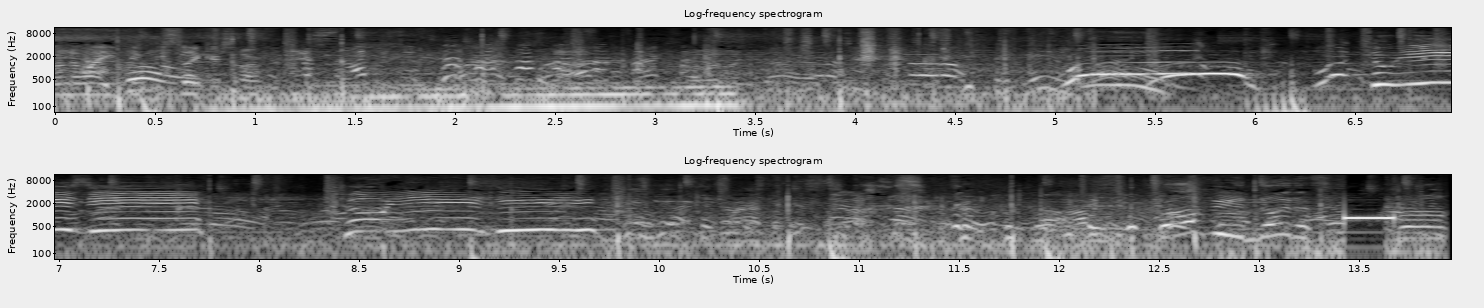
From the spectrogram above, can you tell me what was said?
don't know why you think the Lakers score. Woo! Woo! Too easy! Too easy! bro, I'll be annoyed as f- bro.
